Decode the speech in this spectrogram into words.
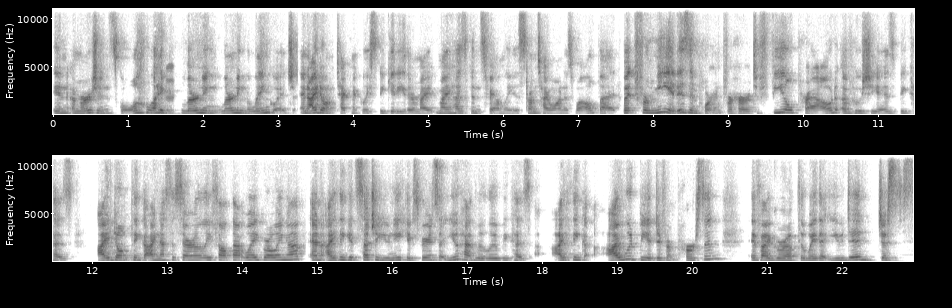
in immersion school, like mm-hmm. learning learning the language. And I don't technically speak it either. My my husband's family is from Taiwan as well, but but for me, it is important for her to feel proud of who she is because I don't think I necessarily felt that way growing up. And I think it's such a unique experience that you had, Lulu, because I think I would be a different person if I grew up the way that you did, just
